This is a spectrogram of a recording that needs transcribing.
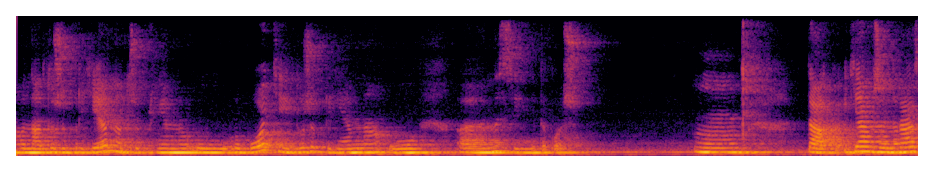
Вона дуже приємна, дуже приємна у роботі і дуже приємна у е, носінні також. Так, я вже не раз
